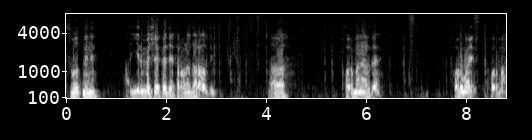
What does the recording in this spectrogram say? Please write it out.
Slot menü. Aa, 25 EP de yeter ona da razıyım. Ah. Koruma nerede? Korumayı koruma.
